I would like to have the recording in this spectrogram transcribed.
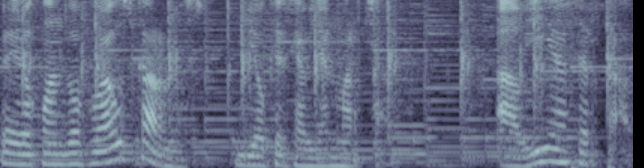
Pero cuando fue a buscarlos, vio que se habían marchado. Había acertado.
